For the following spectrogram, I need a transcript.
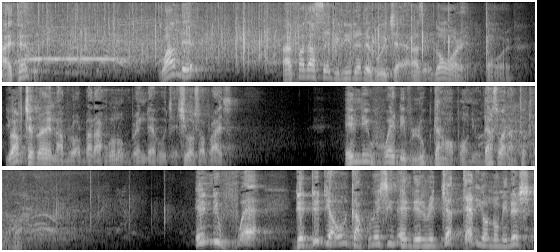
I tell you. One day, my father said he needed a wheelchair. I said, Don't worry, don't worry. You have children in abroad, but I'm going to bring the wheelchair. She was surprised. Anywhere they've looked down upon you, that's what I'm talking about. Anywhere they did their own calculation and they rejected your nomination.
